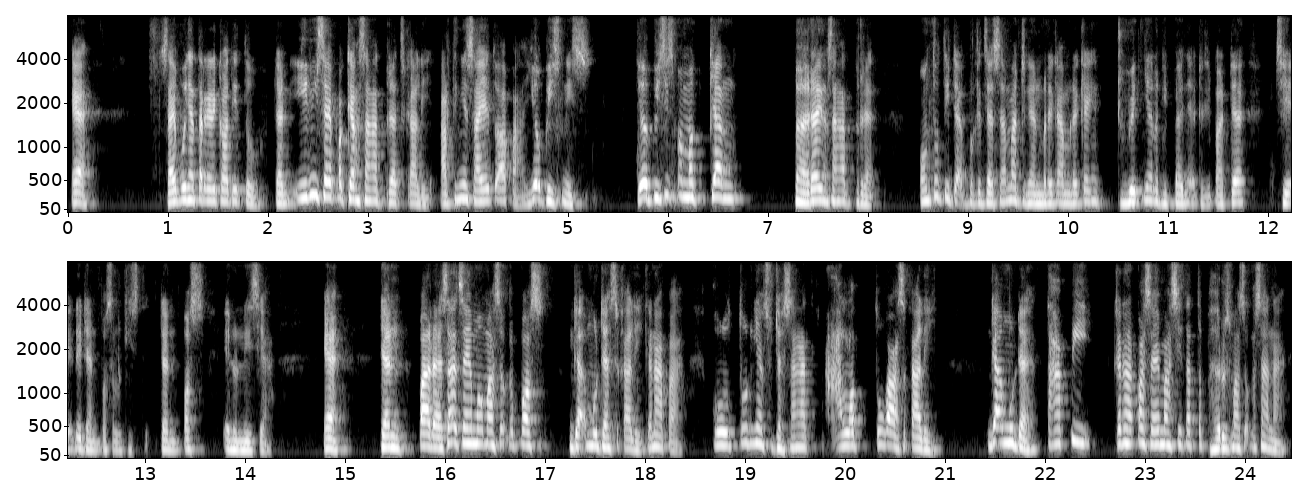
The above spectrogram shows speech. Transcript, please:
Ya, saya punya track record itu. Dan ini saya pegang sangat berat sekali. Artinya saya itu apa? Yuk bisnis. Yuk bisnis memegang bara yang sangat berat untuk tidak bekerja sama dengan mereka-mereka yang duitnya lebih banyak daripada JRE dan pos logistik dan pos Indonesia. Ya, dan pada saat saya mau masuk ke pos nggak mudah sekali. Kenapa? Kulturnya sudah sangat alot tua sekali. Nggak mudah. Tapi kenapa saya masih tetap harus masuk ke sana?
